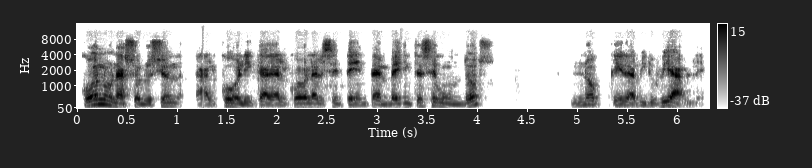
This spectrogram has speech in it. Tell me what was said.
con una solución alcohólica de alcohol al 70 en 20 segundos, no queda virus viable.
